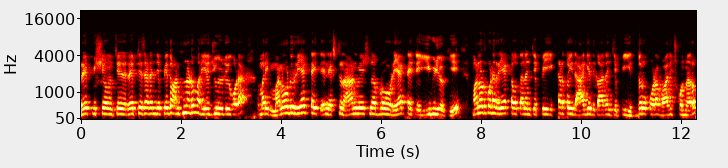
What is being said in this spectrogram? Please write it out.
రేప్ విషయం చే- రేప్ చేశాడని చెప్పి ఏదో అంటున్నాడు మరి ఏ జుడియో కూడా. మరి మనోడు రియాక్ట్ అయితే నెక్స్ట్ నాన్ వేసిన బ్రో రియాక్ట్ అయితే ఈ వీడియోకి మనోడు కూడా రియాక్ట్ అవుతానని చెప్పి ఇక్కడతో ఇది ఆగేది కాదని చెప్పి ఇద్దరు కూడా వాదించుకుంటున్నారు.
